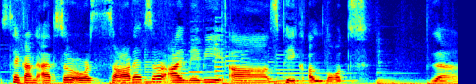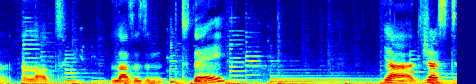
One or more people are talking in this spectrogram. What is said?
second episode or third episode I maybe uh speak a lot than a lot rather than today. Yeah, just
